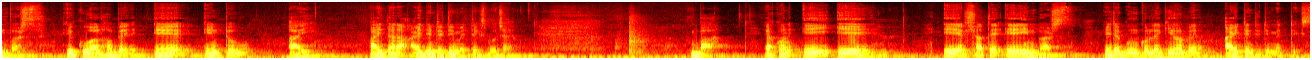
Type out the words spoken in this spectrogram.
ইনভার্স ইকুয়াল হবে এ ইন্টু আই আই দ্বারা আইডেন্টিটি ম্যাট্রিক্স বোঝায়। বা, এখন এই এ এর সাথে এ ইনভার্স এটা গুণ করলে কি হবে? আইডেন্টিটি ম্যাট্রিক্স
